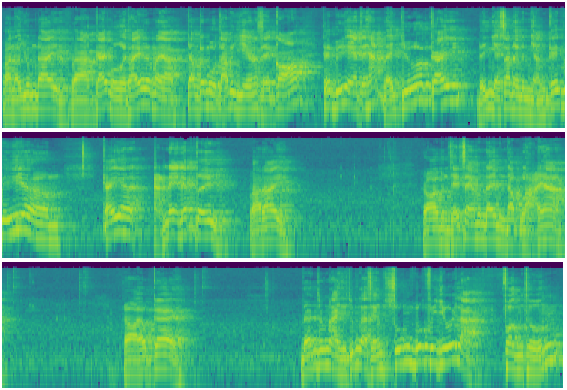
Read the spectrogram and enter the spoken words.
Và nội dung đây và cái mọi người thấy đó là trong cái mô tả video nó sẽ có cái ví ETH để chứa cái để nhà sau này mình nhận cái ví um, cái ảnh NFT vào đây. Rồi mình sẽ xem bên đây mình đọc lại ha. Rồi ok đến xuống này thì chúng ta sẽ xuống bước phía dưới là phần thưởng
